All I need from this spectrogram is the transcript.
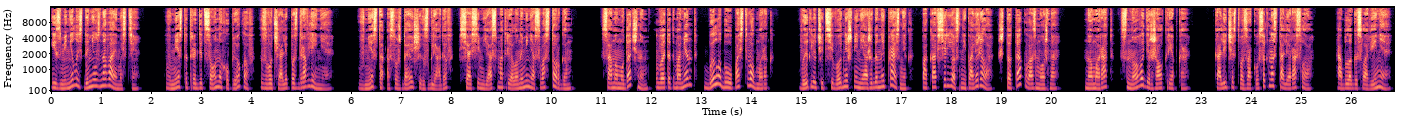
изменилась до неузнаваемости. Вместо традиционных упреков звучали поздравления. Вместо осуждающих взглядов вся семья смотрела на меня с восторгом. Самым удачным в этот момент было бы упасть в обморок. Выключить сегодняшний неожиданный праздник, пока всерьез не поверила, что так возможно. Но Марат снова держал крепко. Количество закусок на столе росло, а благословения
